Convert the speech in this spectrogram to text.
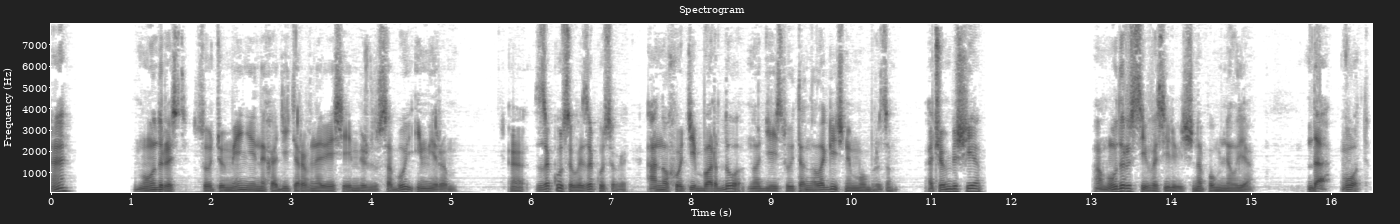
А? Мудрость – суть умения находить равновесие между собой и миром. А, закусывай, закусывай. Оно хоть и бордо, но действует аналогичным образом. О чем бишь я? О мудрости, Васильевич, напомнил я. Да, вот.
